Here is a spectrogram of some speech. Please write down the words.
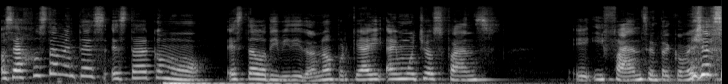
o sea, justamente es- está como estado dividido, ¿no? Porque hay, hay muchos fans eh, y fans, entre comillas,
